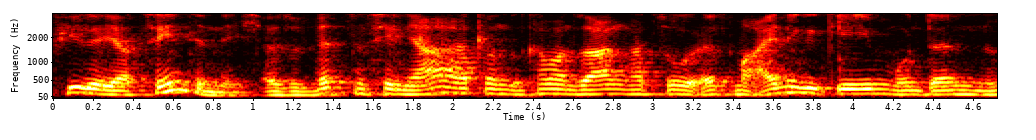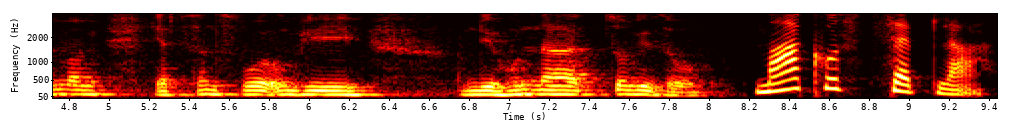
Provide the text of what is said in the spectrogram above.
viele Jahrzehnte nicht. Also die letzten zehn Jahre hat man, kann man sagen, hat so erstmal eine gegeben und dann immer, jetzt sind es wohl irgendwie um die 100 sowieso. Markus Zettler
